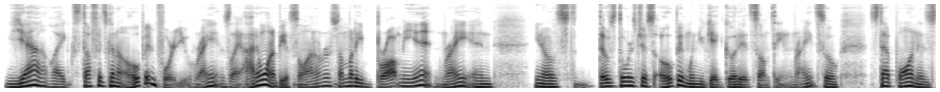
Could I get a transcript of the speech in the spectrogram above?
yeah, like stuff is going to open for you, right? It's like, I don't want to be a salon owner. Somebody brought me in, right? And, you know, st- those doors just open when you get good at something, right? So, step one is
